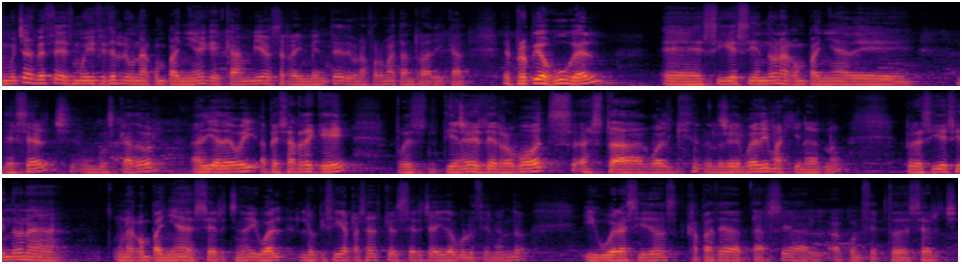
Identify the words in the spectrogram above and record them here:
muchas veces es muy difícil una compañía que cambie o se reinvente de una forma tan radical. El propio Google eh, sigue siendo una compañía de, de search, un buscador, a día de hoy, a pesar de que pues tiene desde robots hasta cualquier, lo que se puede imaginar, ¿no? Pero sigue siendo una, una compañía de search, ¿no? Igual lo que sigue a pasar es que el search ha ido evolucionando y Google ha sido capaz de adaptarse al, al concepto de search.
